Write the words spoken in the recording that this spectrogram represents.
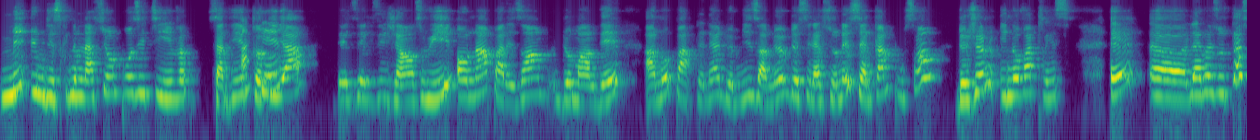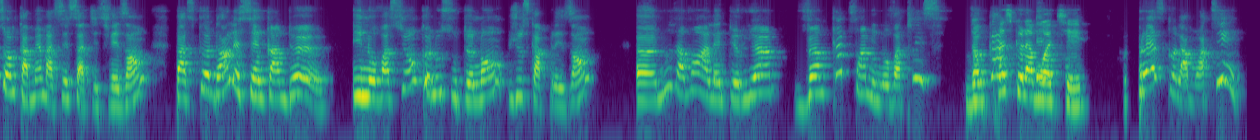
mis une discrimination positive, c'est-à-dire qu'il y a des exigences. Oui, on a par exemple demandé à nos partenaires de mise en œuvre de sélectionner 50% de jeunes innovatrices. Et euh, les résultats sont quand même assez satisfaisants parce que dans les 52 innovations que nous soutenons jusqu'à présent, euh, nous avons à l'intérieur 24 femmes innovatrices. Donc presque la moitié. Presque la moitié.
